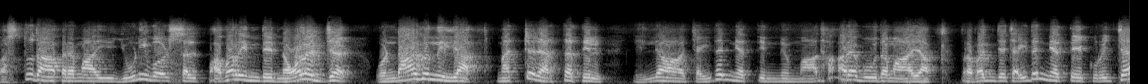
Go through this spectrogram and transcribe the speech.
വസ്തുതാപരമായി യൂണിവേഴ്സൽ പവറിന്റെ നോളജ് ഉണ്ടാകുന്നില്ല. മറ്റൊരർത്ഥത്തിൽ എല്ലാ ചൈതന്യത്തിനും ആധാരഭൂതമായ പ്രപഞ്ച ചൈതന്യത്തെക്കുറിച്ച്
